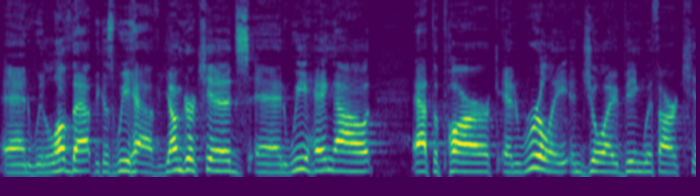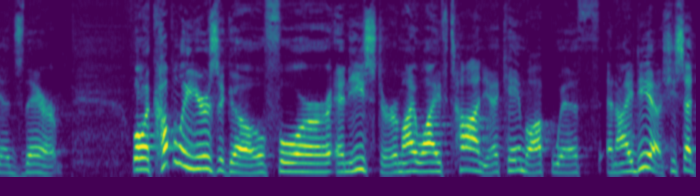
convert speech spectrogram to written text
And we love that because we have younger kids and we hang out at the park and really enjoy being with our kids there. Well, a couple of years ago for an Easter, my wife Tanya came up with an idea. She said,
